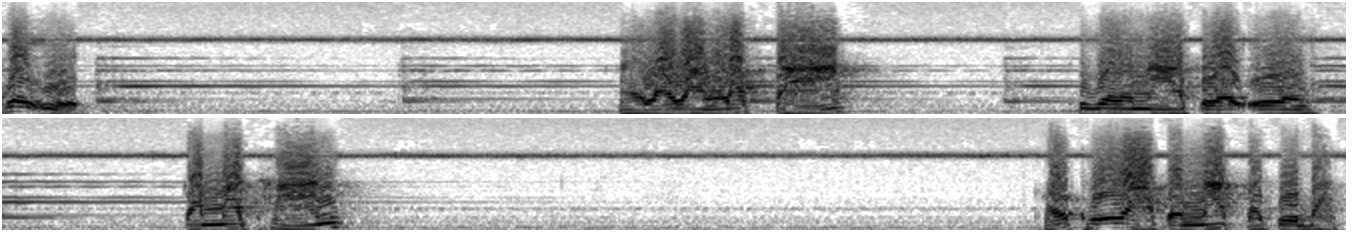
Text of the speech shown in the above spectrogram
เพื่ออีก ให้ระวังรักษาพิจารณาตัวเอง กรรมฐาน เขาถือว่าเป็นนักปฏิบัติ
